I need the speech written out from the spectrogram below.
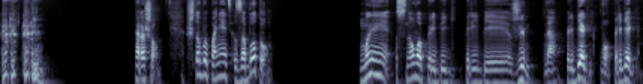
Хорошо. Чтобы понять заботу, мы снова прибег... прибежим, да, прибегнем, вот, прибегнем.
